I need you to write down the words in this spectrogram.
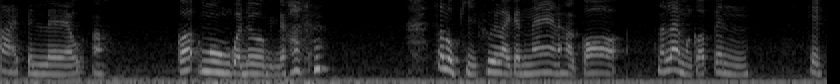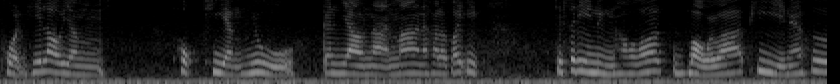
ตายเป็นแล้วอะก็งงกว่าเดิมอีกนะคะ สรุปผีคืออะไรกันแน่นะคะ ก็นั่นแหละมันก็เป็นเหตุผลที่เรายังถกเถียงอยู่กันยาวนานมากนะคะ แล้วก็อีกทฤษฎีหนึ่งเขาก็บอกไว้ว่าผีเนี่ยคือ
